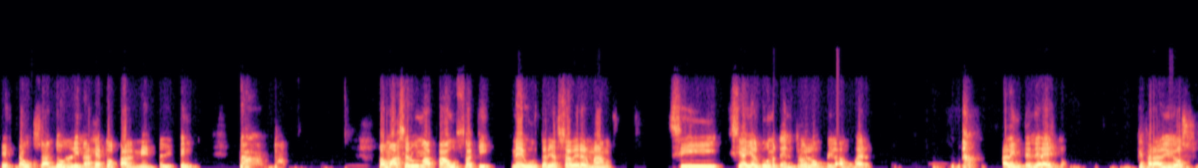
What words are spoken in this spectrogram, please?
está usando un linaje totalmente distinto. Vamos a hacer una pausa aquí. Me gustaría saber, hermanos, si, si hay alguno dentro del hombre y la mujer. Al entender esto, que para Dios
